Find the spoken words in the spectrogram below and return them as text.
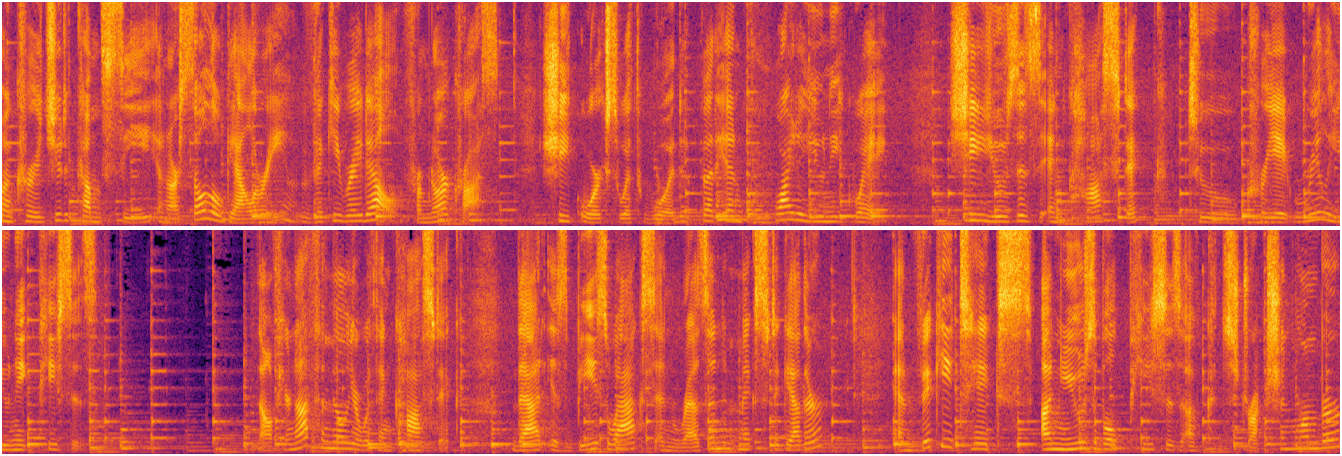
encourage you to come see in our solo gallery Vicky Radel from Norcross. She works with wood, but in quite a unique way. She uses encaustic to create really unique pieces. Now, if you're not familiar with encaustic, that is beeswax and resin mixed together. And Vicky takes unusable pieces of construction lumber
